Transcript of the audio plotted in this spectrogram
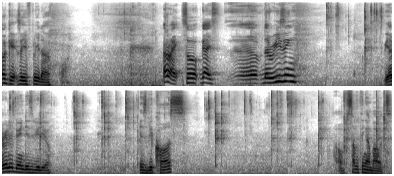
Okay, so you've played now. Yeah. Alright, so guys, uh, the reason we are really doing this video is because of something about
